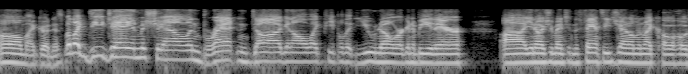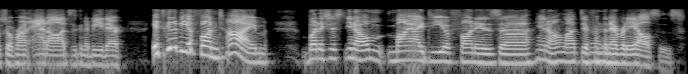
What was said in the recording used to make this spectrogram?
Oh my goodness. But like DJ and Michelle and Brett and Doug and all like people that you know are going to be there. Uh, you know, as you mentioned, the fancy gentleman, my co-host over on At Odds, is going to be there. It's going to be a fun time, but it's just you know my idea of fun is uh, you know a lot different right. than everybody else's.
